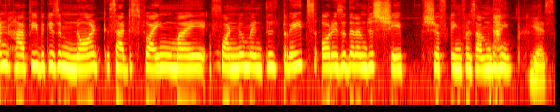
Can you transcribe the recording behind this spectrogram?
unhappy because i'm not satisfying my fundamental traits or is it that i'm just shape shifting for some time. Yes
